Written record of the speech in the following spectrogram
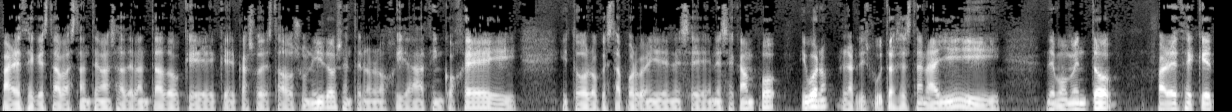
parece que está bastante más adelantado que, el caso de Estados Unidos en tecnología 5G y, todo lo que está por venir en ese, en ese campo. Y bueno, las disputas están allí y de momento parece que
